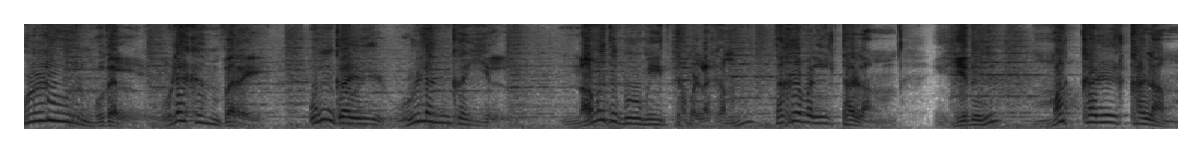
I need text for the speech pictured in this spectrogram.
உள்ளூர் முதல் உலகம் வரை உங்கள் உள்ளங்கையில். நமது பூமி தமிழகம் தகவல் தளம். இது மக்கள் களம்.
